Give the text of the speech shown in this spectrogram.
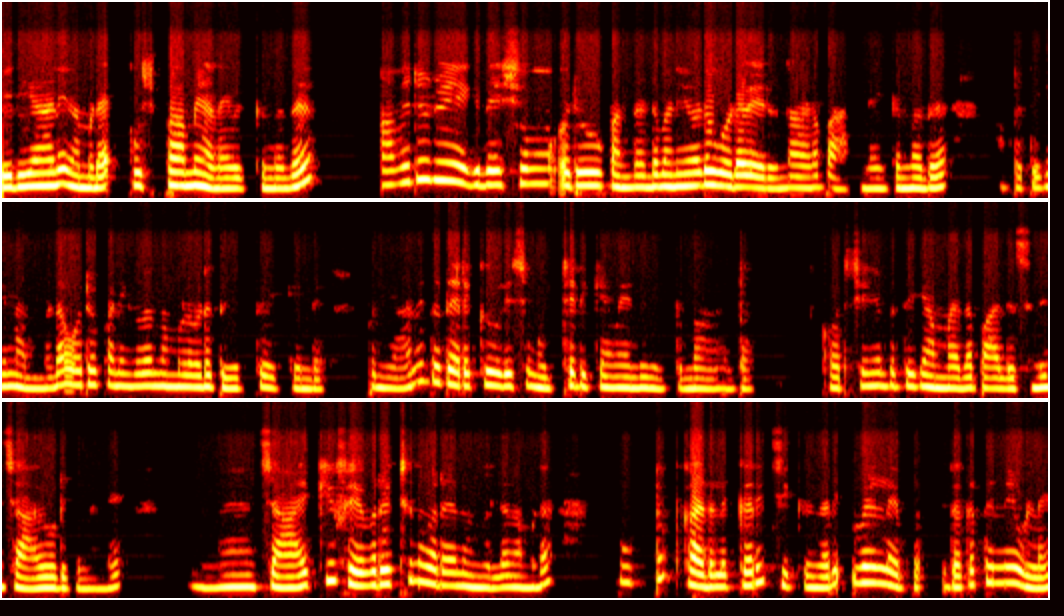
ബിരിയാണി നമ്മുടെ പുഷ്പാമ്മയാണ് വെക്കുന്നത്. അവരൊരു ഏകദേശം ഒരു പന്ത്രണ്ട് മണിയോട് കൂടെ വരുന്നതാണ് പറഞ്ഞേക്കുന്നത്. അപ്പത്തേക്കും നമ്മുടെ ഓരോ പണികളും നമ്മളിവിടെ തീർത്ത് വെക്കണ്ടേ. അപ്പൊ ഞാനിത് തിരക്ക് പിടിച്ച് മുറ്റടിക്കാൻ വേണ്ടി നിൽക്കുന്നതാണ് കേട്ടോ. കുറച്ച് കഴിഞ്ഞപ്പോഴത്തേക്ക് അമ്മയുടെ പാലസിന് ചായ കൊടുക്കുന്നുണ്ട്. ചായക്ക് ഫേവറേറ്റ് എന്ന് പറയാനൊന്നുമില്ല. നമ്മുടെ പുട്ടും കടലക്കറി ചിക്കൻ കറി വെള്ളയപ്പം ഇതൊക്കെ തന്നെയുള്ളേ.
